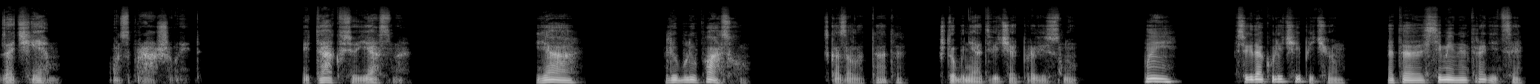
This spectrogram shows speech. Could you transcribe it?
«Зачем?» — он спрашивает. И так все ясно. «Я люблю Пасху», — сказала Тата, чтобы не отвечать про весну. «Мы всегда куличи печем. Это семейная традиция.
